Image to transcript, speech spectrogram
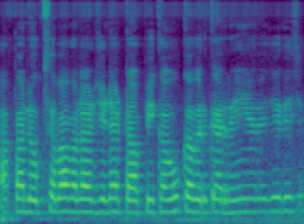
ਆਪਾਂ ਲੋਕ ਸਭਾ ਵਾਲਾ ਜਿਹੜਾ ਟੌਪਿਕ ਆ ਉਹ ਕਵਰ ਕਰ ਰਹੇ ਹਾਂ ਰਜੇ ਇਹਦੇ 'ਚ।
